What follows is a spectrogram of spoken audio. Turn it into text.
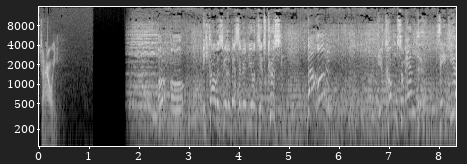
Ciao. Oh oh. Ich glaube, es wäre besser, wenn wir uns jetzt küssen. Warum? Wir kommen zum Ende. Seht ihr?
